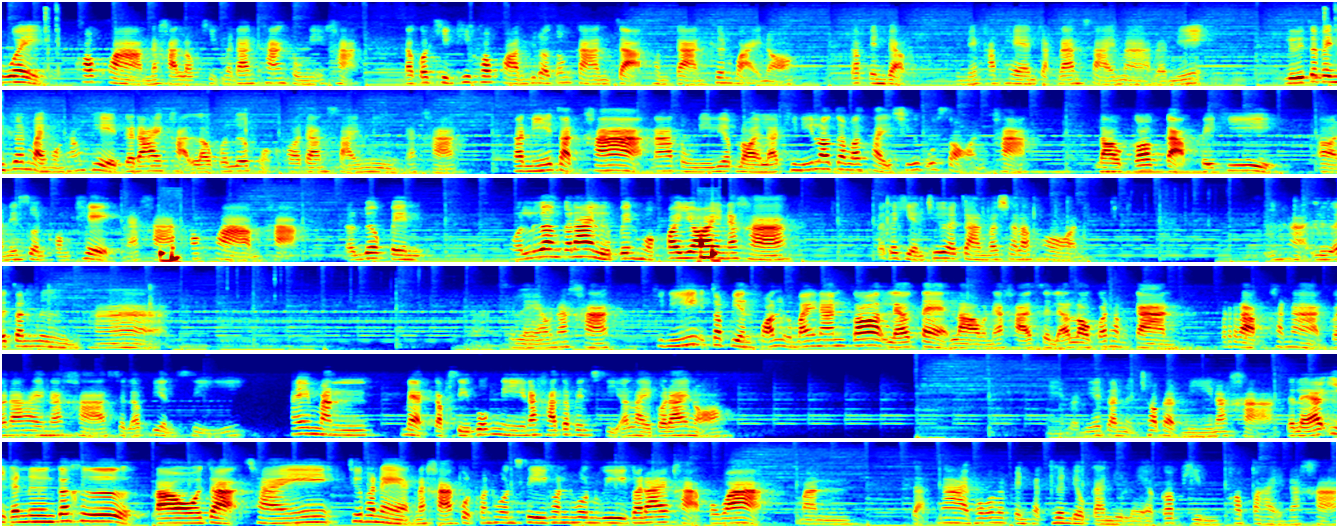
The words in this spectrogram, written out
ด้วยข้อความนะคะ เราคลิกมาด้านข้างตรงนี้ค่ะ แล้วก็คลิกที่ข้อความที่เราต้องการจะทำการเคลื่อนไหวเนาะก็เป็นแบบเห็นไหมคะแพนจากด้านซ้ายมาแบบนี้ หรือจะเป็นเคลื่อนไหวของทั้งเพจก็ได้ค่ะ เราก็เลือกหัวข้อด้านซ้ายมือนะคะ ตอนนี้จัดค่าหน้าตรงนี้เรียบร้อยแล้ว ทีนี้เราจะมาใส่ชื่อผู้สอนค่ะ เราก็กลับไปที่ในส่วนของเทคนะคะ ข้อความค่ะแล้วเลือกเป็น หัวเรื่องก็ได้หรือเป็นหัวข้อย่อยนะคะ ก็จะเขียนชื่ออาจารย์วัชรพรหะหรืออาจารย์หนึ่งค่ะเสร็จแล้วนะคะ ทีนี้จะเปลี่ยนฟอนต์หรือไม่นั่นก็แล้วแต่เรานะคะ เสร็จแล้วเราก็ทำการปรับขนาดก็ได้นะคะ เสร็จแล้วเปลี่ยนสีให้มันแมทกับสีพวกนี้นะคะ จะเป็นสีอะไรก็ได้เนาะ แบบนี้อาจารย์หนึ่งชอบแบบนี้นะคะแต่แล้วอีกอันนึงก็คือเราจะใช้ชื่อแผนกนะคะ กด Ctrl C Ctrl V ก็ได้ค่ะ เพราะว่ามันจะง่ายเพราะว่ามันเป็นแพทเทิร์นเดียวกันอยู่แล้วก็พิมพ์เข้าไปนะคะ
